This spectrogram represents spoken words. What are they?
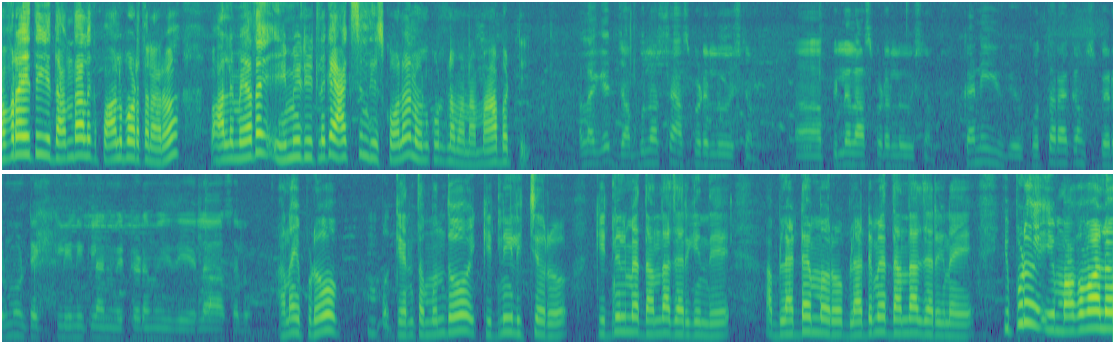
ఎవరైతే ఈ దందాలకు పాల్పడుతున్నారో వాళ్ళ మీద ఇమీడియట్గా యాక్షన్ తీసుకోవాలని అనుకుంటున్నామన్న మా బట్టి. అలాగే జబ్బులు వస్తే హాస్పిటల్ ఇష్టం పిల్లల హాస్పిటల్ చూసినాం. కానీ కొత్త రకం స్పెర్మ్ టెక్ క్లినిక్లు అని పెట్టడం ఇది ఎలా అసలు? అన్న ఇప్పుడు ఇంతకుముందు కిడ్నీలు ఇచ్చారు. కిడ్నీల మీద దందా జరిగింది. ఆ బ్లడ్ అమ్మారు. బ్లడ్ మీద దందాలు జరిగినాయి. ఇప్పుడు ఈ మగవాళ్ళు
